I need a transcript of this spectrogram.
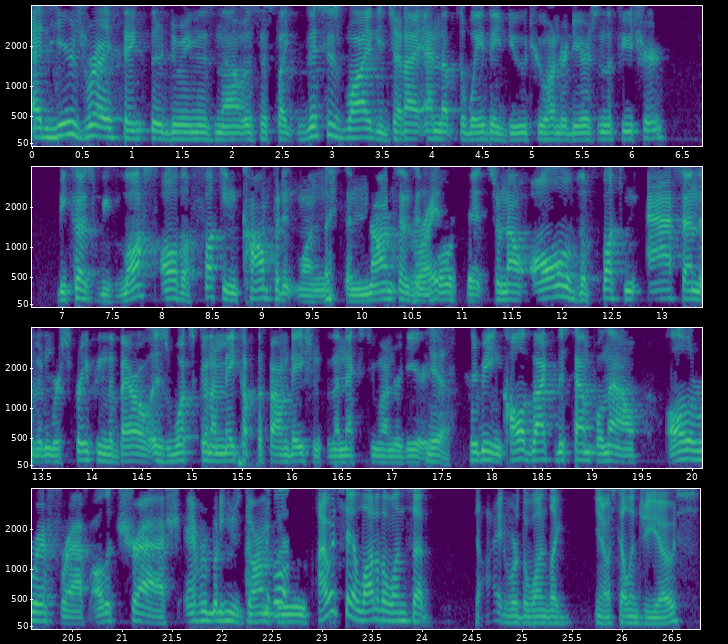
and here's where I think they're doing this now is just like this is why the Jedi end up the way they do 200 years in the future. Because we've lost all the fucking competent ones, the nonsense and Right. bullshit. So now all the fucking ass end of it, and we're scraping the barrel, is what's going to make up the foundation for the next 200 years. yeah They're being called back to this temple now. All the riffraff, all the trash, everybody who's gone Well, through. I would say a lot of the ones that died were the ones like you know Stellan Gios.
